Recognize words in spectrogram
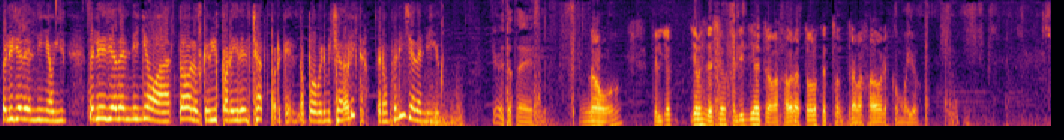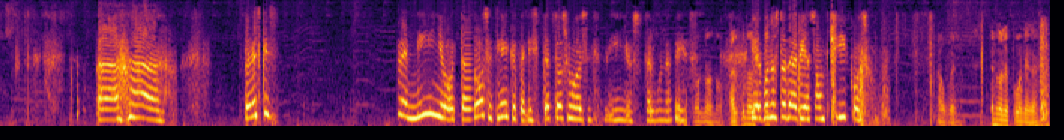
Feliz día del niño, Gil. Feliz día del niño a todos los que vi por ahí del chat, porque no puedo ver mi chat ahorita. Pero feliz día del niño. ¿Qué me trata de decir? No, yo, yo les deseo feliz día de trabajador a todos los que son trabajadores como yo. Ajá. Pero es que el niño, todos se tiene que felicitar, todos somos niños alguna vez. No, no, no. Algunos, Y algunos todavía son chicos. Ah, bueno, eso no le puedo negar.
